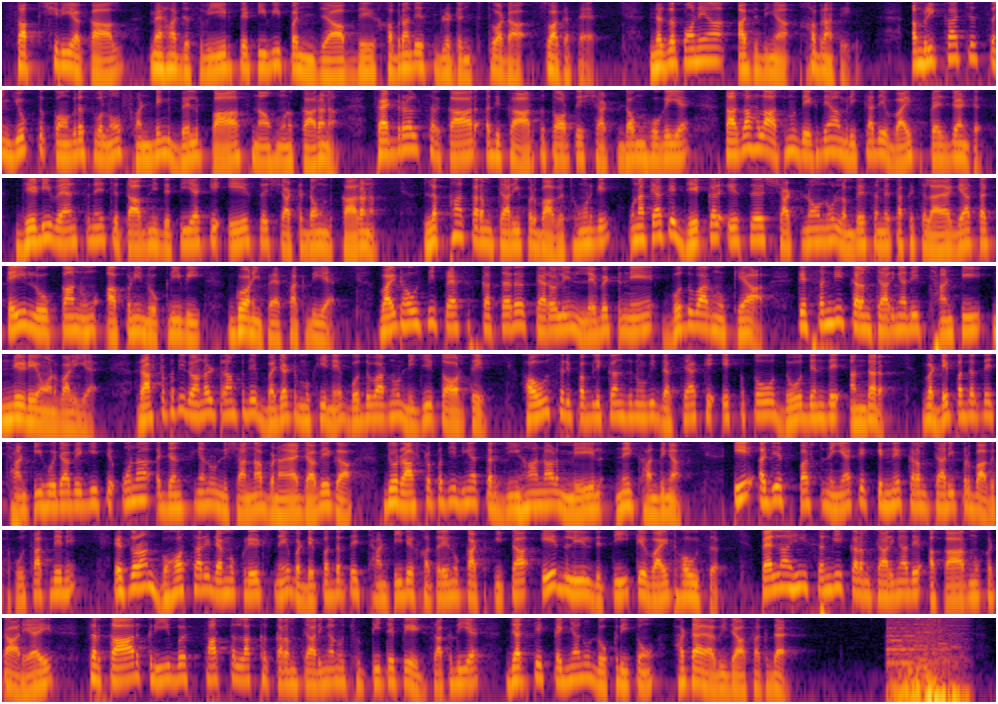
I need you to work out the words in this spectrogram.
ਸਤਿ ਸ਼੍ਰੀ ਅਕਾਲ। ਮੈਂ ਹਾਂ ਜਸਵੀਰ ਤੇ ਟੀਵੀ ਪੰਜਾਬ ਦੇ ਖਬਰਾਂ ਦੇ ਇਸ ਬੁਲੇਟਿਨ 'ਚ ਤੁਹਾਡਾ ਸਵਾਗਤ ਹੈ। ਨਜ਼ਰ ਪਾਉਂਦੇ ਹਾਂ ਅੱਜ ਦੀਆਂ ਖਬਰਾਂ ਤੇ। ਅਮਰੀਕਾ 'ਚ ਸੰਯੁਕਤ ਕਾਂਗਰਸ ਵੱਲੋਂ ਫੰਡਿੰਗ ਬਿੱਲ ਪਾਸ ਨਾ ਹੋਣ ਕਾਰਨ ਫੈਡਰਲ ਸਰਕਾਰ ਅਧਿਕਾਰਤ ਤੌਰ ਤੇ ਸ਼ਟਡਾਊਨ ਹੋ ਗਈ ਹੈ। ਤਾਜ਼ਾ ਹਾਲਾਤ ਨੂੰ ਦੇਖਦਿਆਂ ਅਮਰੀਕਾ ਦੇ ਵਾਈਸ ਪ੍ਰੈਜ਼ੀਡੈਂਟ ਜੇਡੀ ਵੈਂਸ ਨੇ ਚੇਤਾਵਨੀ ਦਿੱਤੀ ਹੈ ਕਿ ਇਸ ਸ਼ਟਡਾਊਨ ਕਾਰਨ ਲੱਖਾਂ ਕਰਮਚਾਰੀ ਪ੍ਰਭਾਵਿਤ ਹੋਣਗੇ। ਉਹਨਾਂ ਕਿਹਾ ਕਿ ਜੇਕਰ ਇਸ ਸ਼ਟਡਾਊਨ ਨੂੰ ਲੰਬੇ ਸਮੇਂ ਤੱਕ ਚਲਾਇਆ ਗਿਆ, ਤਾਂ ਕਈ ਲੋਕਾਂ ਨੂੰ ਆਪਣੀ ਨੌਕਰੀ ਵੀ ਗਵਾਉਣੀ ਪੈ ਸਕਦੀ ਹੈ। ਵਾਈਟ ਹਾਊਸ ਦੀ ਪ੍ਰੈਸ ਸਕੱਤਰ ਕੈਰੋਲਿਨ ਲੇਵਿਟ ਨੇ ਬੁੱਧਵਾਰ ਨੂੰ ਕਿਹਾ ਕਿ ਸੰਘੀ ਕਰਮਚਾਰੀਆਂ ਦੀ ਛਾਂਟੀ ਨੇੜੇ ਆਉਣ ਵਾਲੀ ਹੈ। ਰਾਸ਼ਟਰਪਤੀ ਡੋਨਲਡ ਟਰੰਪ ਦੇ ਬਜਟ ਮੁਖੀ ਨੇ ਬੁੱਧਵਾਰ ਨੂੰ ਨਿੱਜੀ ਤੌਰ ਤੇ ਹਾਊਸ ਰਿਪਬਲਿਕਨਜ਼ ਨੂੰ ਵੀ ਦੱਸਿਆ ਕਿ ਇੱਕ ਤੋਂ ਦੋ ਦਿਨ ਦੇ ਅੰਦਰ ਵੱਡੇ ਪੱਧਰ ਤੇ ਛਾਂਟੀ ਹੋ ਜਾਵੇਗੀ ਤੇ ਉਹਨਾਂ ਏਜੰਸੀਆਂ ਨੂੰ ਨਿਸ਼ਾਨਾ ਬਣਾਇਆ ਜਾਵੇਗਾ ਜੋ ਰਾਸ਼ਟਰਪਤੀ ਦੀਆਂ ਤਰਜੀਹਾਂ ਨਾਲ ਮੇਲ ਨਹੀਂ ਖਾਂਦੀਆਂ। ਇਹ ਅਜੇ ਸਪਸ਼ਟ ਨਹੀਂ ਹੈ ਕਿ ਕਿੰਨੇ ਕਰਮਚਾਰੀ ਪ੍ਰਭਾਵਿਤ ਹੋ ਸਕਦੇ ਨੇ। ਇਸ ਦੌਰਾਨ ਬਹੁਤ ਸਾਰੇ ਡੈਮੋਕ੍ਰੇਟਸ ਨੇ ਵੱਡੇ ਪੱਧਰ ਤੇ ਛਾਂਟੀ ਦੇ ਖਤਰੇ ਨੂੰ ਘੱਟ ਕੀਤਾ। ਇਹ ਦਲੀਲ ਦਿੱਤੀ ਕਿ ਵਾਈਟ ਹਾਊਸ ਪਹਿਲਾਂ ਹੀ ਸੰਘੀ ਕਰਮਚਾਰੀਆਂ ਦੇ ਆਕਾਰ ਨੂੰ ਘਟਾ ਰਿਹਾ ਹੈ ਸਰਕਾਰ ਕਰੀਬ 7 ਲੱਖ ਕਰਮਚਾਰੀਆਂ ਨੂੰ ਛੁੱਟੀ ਤੇ ਭੇਜ ਸਕਦੀ ਹੈ, ਜਦਕਿ ਕਈਆਂ ਨੂੰ ਨੌਕਰੀ ਤੋਂ ਹਟਾਇਆ ਵੀ ਜਾ ਸਕਦਾ ਹੈ।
